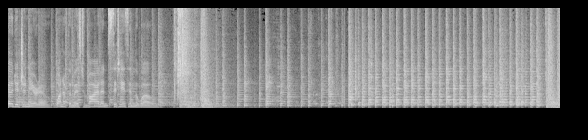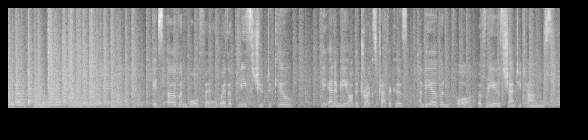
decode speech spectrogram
Rio de Janeiro, one of the most violent cities in the world. It's urban warfare where the police shoot to kill. The enemy are the drugs traffickers and the urban poor of Rio's shanty towns.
